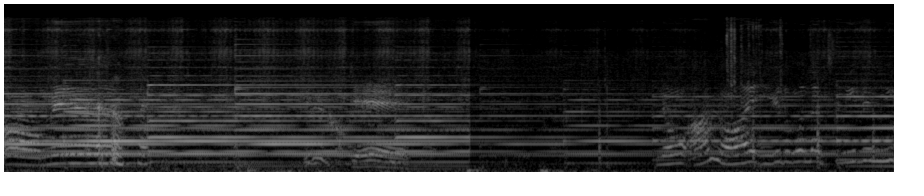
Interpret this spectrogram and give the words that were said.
Oh man. No, I'm not. You're the one that's leaving me.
